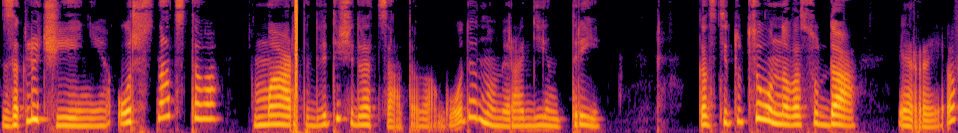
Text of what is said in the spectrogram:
Заключение от 16 марта 2020 года номер 1.3 Конституционного суда РФ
